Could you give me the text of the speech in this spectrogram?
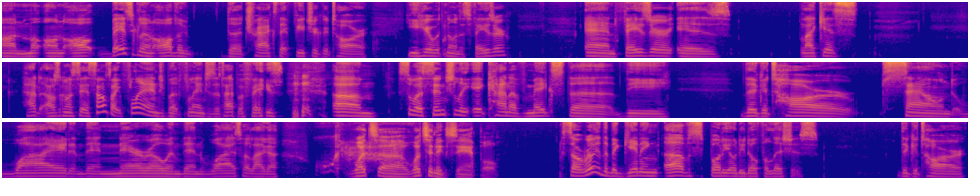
on on all basically on all the the tracks that feature guitar, you hear what's known as phaser, and phaser is like it's. How, I was going to say it sounds like flange, but flange is a type of phase. um, so essentially, it kind of makes the the the guitar sound wide and then narrow and then wide, so like a What's uh what's an example? so really, the beginning of Spodio di Felicious, the guitar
